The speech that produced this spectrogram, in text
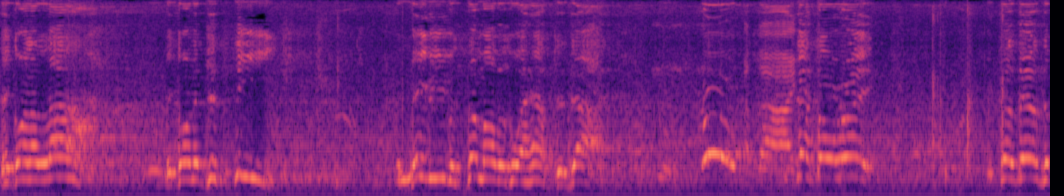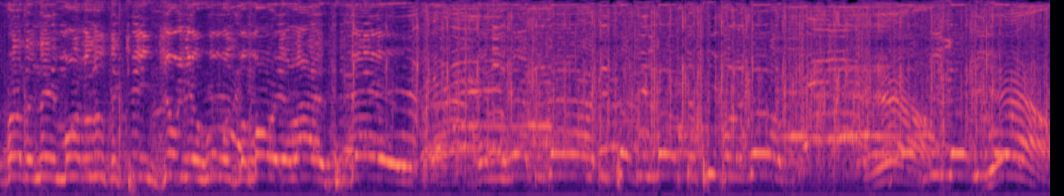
They're going to lie. They're going to deceive. And maybe even some of us will have to die. That's all right. Because there's a brother named Martin Luther King Jr. who was memorialized today. And he had to die because he loved the people enough. Yeah. We love you. Yeah.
